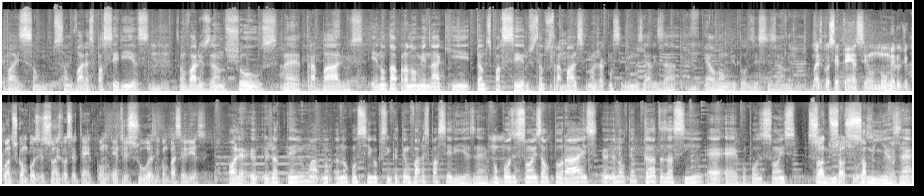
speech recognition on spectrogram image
Rapaz, são, são várias parcerias, uhum. são vários anos, shows, né? Trabalhos. E não dá para nominar aqui tantos parceiros, tantos trabalhos que nós já conseguimos realizar né, ao longo de todos esses anos. Né? Mas você tem, assim, um número de quantas composições você tem com, entre suas e com parcerias? Olha, eu, eu já tenho uma. Não, eu não consigo, assim, que eu tenho várias parcerias, né? Hum. Composições autorais, eu, eu, não tenho tantas assim, é, é, composições só, só, só, só minhas, né?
